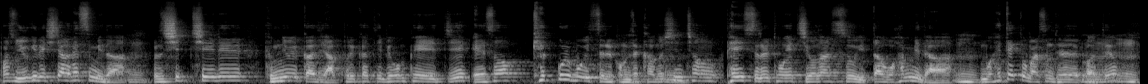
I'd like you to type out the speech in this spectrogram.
벌써 6일에 시작을 했습니다. 그래서 17일 금요일까지 아프리카 TV 홈페이지에서 캣꿀 보이스를 검색한 음. 후 신청 페이스를 통해 지원할 수 있다고 합니다. 뭐 혜택도 말씀드려야 될 것 같아요. 음,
